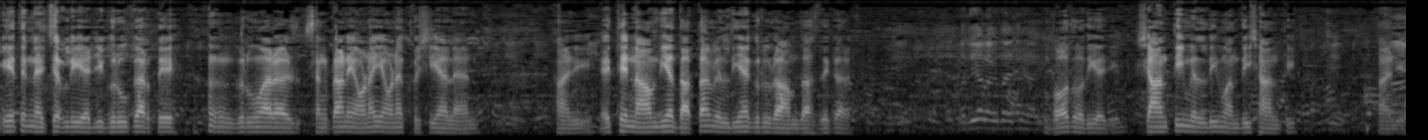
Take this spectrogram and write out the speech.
ਇਹ ਤੇ ਨੇਚਰਲੀ ਹੈ ਜੀ ਗੁਰੂ ਘਰ ਤੇ ਗੁਰੂ ਮਹਾਰਾਜ ਸੰਗਤਾਂ ਨੇ ਆਉਣਾ ਹੀ ਆਉਣਾ ਖੁਸ਼ੀਆਂ ਲੈਣ। ਹਾਂਜੀ। ਇੱਥੇ ਨਾਮ ਦੀਆਂ ਦਾਤਾਂ ਮਿਲਦੀਆਂ ਗੁਰੂ ਰਾਮਦਾਸ ਦੇ ਘਰ। ਵਧੀਆ ਲੱਗਦਾ ਇੱਥੇ ਬਹੁਤ ਵਧੀਆ ਜੀ। ਸ਼ਾਂਤੀ ਮਿਲਦੀ ਮਨ ਦੀ ਸ਼ਾਂਤੀ। ਹਾਂਜੀ।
